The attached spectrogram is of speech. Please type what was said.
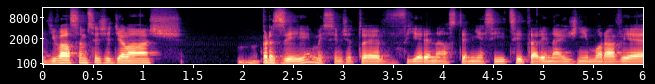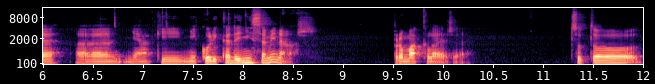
Díval jsem se, že děláš brzy, myslím, že to je v 11. měsíci tady na Jižní Moravě eh, nějaký několika denní seminář pro makléře. Co to,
